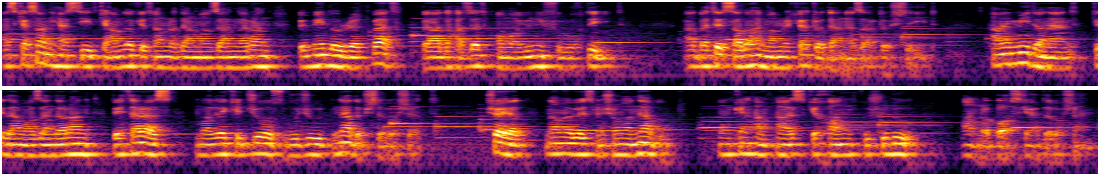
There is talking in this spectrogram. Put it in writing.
از کسانی هستید که املاکتان را در مازندران به میل و رغبت به اعلی حضرت همایونی فروخته اید البته صلاح مملکت را در نظر داشته اید. همه می‌دانند که در مازندران بهتر از مالک جز وجود نداشته باشد. شاید نامه به اسم شما نبود. ممکن هم هست که خانم کوشولو آن را باز کرده باشند.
